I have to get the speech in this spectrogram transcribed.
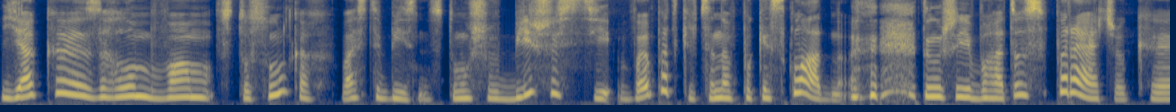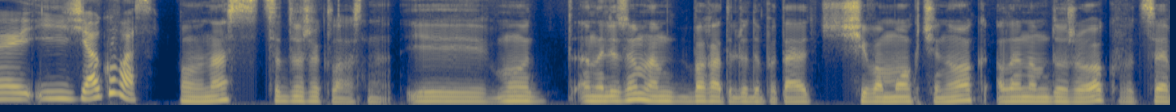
Як е, загалом вам в стосунках вести бізнес? Тому що в більшості випадків це навпаки складно, тому що є багато суперечок. Е, І як у вас? О, У нас це дуже класно. І ми аналізуємо, нам багато людей питають, чи вам ок, чи не ок, але нам дуже ок. Це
